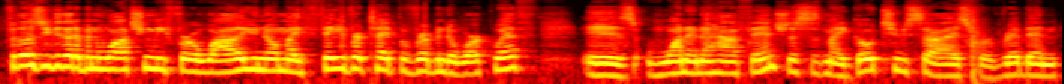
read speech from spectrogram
For those of you that have been watching me for a while, you know my favorite type of ribbon to work with is one and a half inch. This is my go-to size for ribbon.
